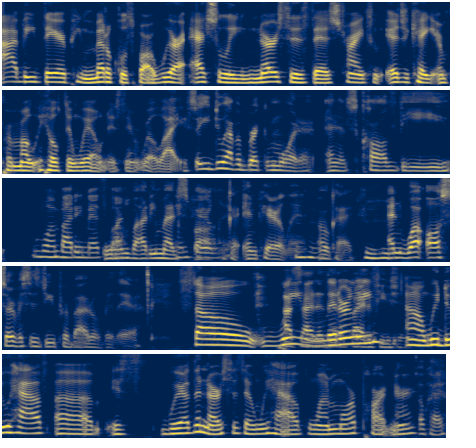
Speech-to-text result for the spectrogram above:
IV therapy medical spa. We are actually nurses that's trying to educate and promote health and wellness in real life. So you do have a brick and mortar, and it's called the One body med spa. One Body Med In Spa. Pearland. Okay, in Pearland. Mhm. Okay. Mhm. And what all services do you provide over there? So we Outside that literally, uh, we do have um, is we're the nurses, and we have one more partner. Okay.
